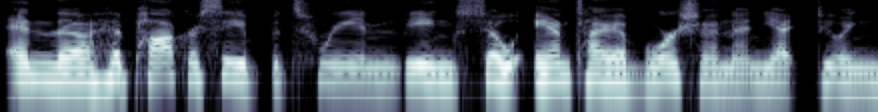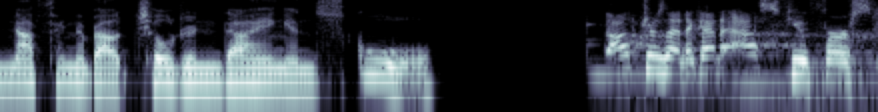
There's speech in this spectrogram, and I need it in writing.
And the hypocrisy between being so anti abortion and yet doing nothing about children dying in school. Dr. Zed, I got to ask you first,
